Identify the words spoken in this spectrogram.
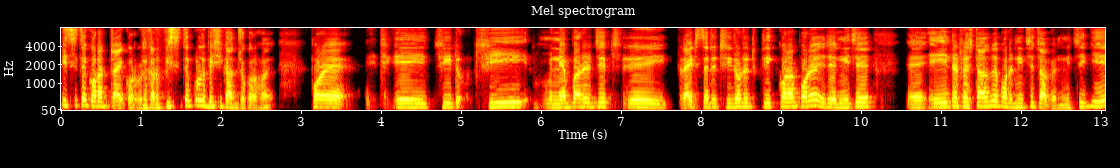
পিসিতে করার ট্রাই করবেন, কারণ পিসিতে করলে বেশি কার্যকর হয়। পরে এই থ্রি থ্রি নেবারের যে এই রাইট সাইডে থ্রি ডটে ক্লিক করার পরে এই যে নিচে এই ইন্টারফেসটা আসবে, পরে নিচে যাবেন নিচে গিয়ে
